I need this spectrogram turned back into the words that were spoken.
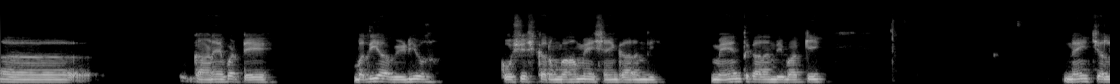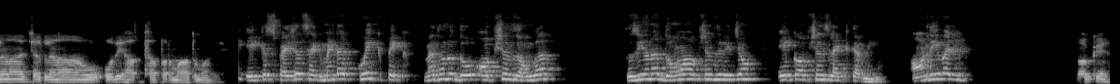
ਅਹ ਗਾਣੇ ਵੱਡੇ, ਵਧੀਆ ਵੀਡੀਓਜ਼ ਕੋਸ਼ਿਸ਼ ਕਰੂੰਗਾ ਹਮੇਸ਼ਾ ਹੀ ਕਰਨ ਦੀ ਮਿਹਨਤ ਕਰਨ ਦੀ ਬਾਕੀ ਨਹੀਂ ਚੱਲਣਾ ਚੱਲਣਾ ਉਹ- ਉਹਦੇ ਹੱਥ ਆ ਪਰਮਾਤਮਾ ਦੇ। ਇੱਕ ਸਪੈਸ਼ਲ ਸੈਗਮੈਂਟ ਹੈ ਕੁਇਕ ਪਿਕ ਮੈਂ ਤੁਹਾਨੂੰ ਦੋ ਆਪਸ਼ਨਸ ਦਊਂਗਾ। ਤੁਸੀਂ ਉਹਨਾਂ ਦੋਵਾਂ ਆਪਸ਼ਨਸ ਦੇ ਵਿੱਚੋਂ ਇੱਕ ਆਪਸ਼ਨ ਸਿਲੈਕਟ ਕਰਨੀ ਹੈ ਆਉਣ ਦੀ ਭਾਜੀ? ਓਕੇ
